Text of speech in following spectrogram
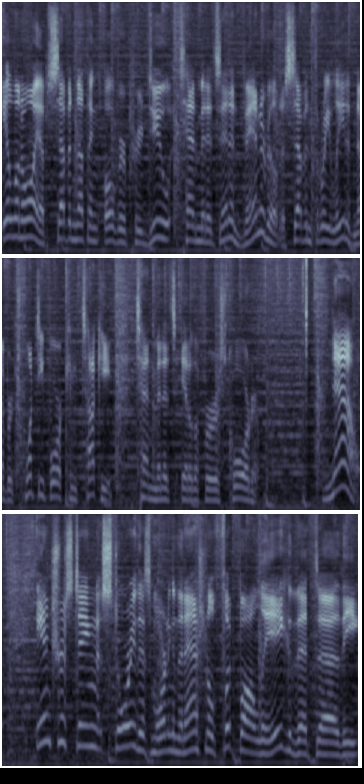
Illinois, up 7 0 over Purdue 10 minutes in. And Vanderbilt, a 7 3 lead at number 24, Kentucky, 10 minutes into the first quarter. Now, interesting story this morning in the National Football League that uh, the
